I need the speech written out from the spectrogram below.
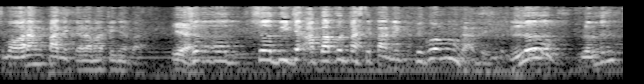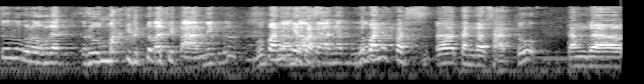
semua orang panik dalam artinya, Pak. Iya. Se- sebijak apa pun pasti panik. Tapi gue enggak, Be. Lu belum tentu lu kalau ngeliat rumah gitu pasti panik lu. Gue panik ya pas, gue panik pas eh, tanggal 1, tanggal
